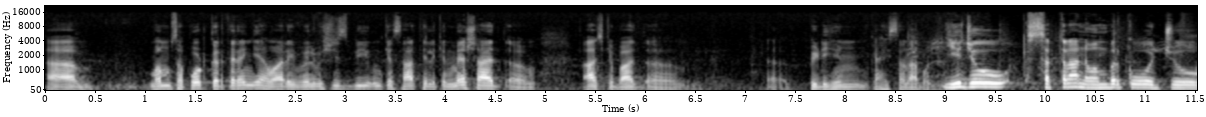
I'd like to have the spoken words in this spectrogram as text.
ہم سپورٹ کرتے رہیں گے ہماری ویل وشیز بھی ان کے ساتھ ہیں لیکن میں شاید آج کے بعد پی ڈی ایم کا حصہ نہ بنوں یہ جو سترہ نومبر کو جو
